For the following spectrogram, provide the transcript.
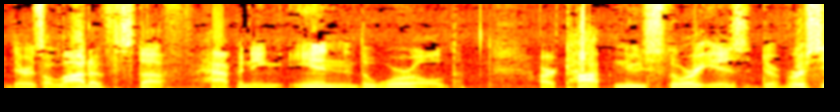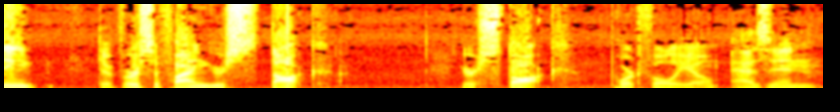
there's a lot of stuff happening in the world. Our top news story is diversing, diversifying your stock, your stock portfolio, as in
